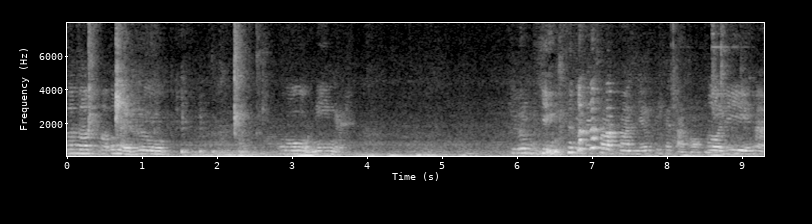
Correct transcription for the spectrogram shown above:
อ่าฮะเอาตรงไหนดูโอ้นี่ไง รุ่นยิงพี่ไม่ชอบมันเยอะพี่ก็ตัดออกโอ้ดีค่ะ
